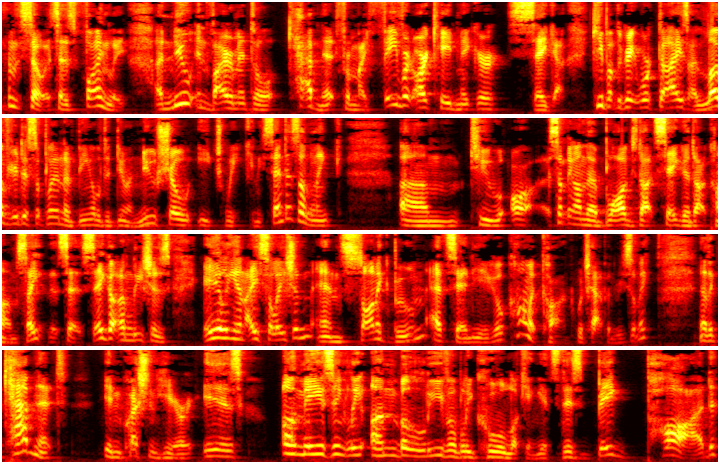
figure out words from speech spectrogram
so it says, finally, a new environmental cabinet from my favorite arcade maker, Sega. Keep up the great work, guys. I love your discipline of being able to do a new show each week. And he sent us a link um, to uh, something on the blogs.sega.com site that says Sega unleashes Alien Isolation and Sonic Boom at San Diego Comic Con, which happened recently. Now, the cabinet in question here is amazingly, unbelievably cool looking. It's this big pod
